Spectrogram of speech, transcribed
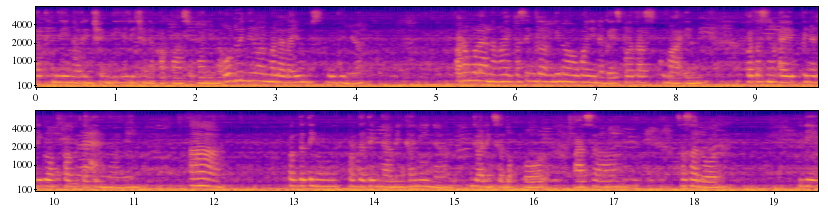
At hindi na rin siya, hindi rin siya nakapasok kanina. Although hindi naman malala yung ubo niya. Parang wala na nga eh. Kasi ginawa ko kanina guys, pagkatapos kumain, pagkatapos niya ay pinaligaw ko pagdating namin. Ah, pagdating pagdating namin kanina, galing sa doktor, ah, sa, sa salon, hindi,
